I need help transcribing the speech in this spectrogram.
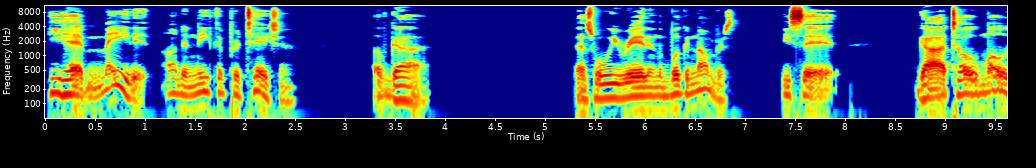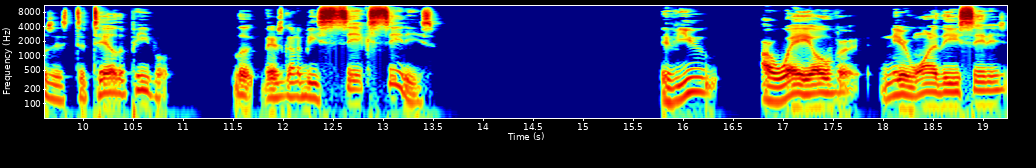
He had made it underneath the protection of God. That's what we read in the book of Numbers. He said, God told Moses to tell the people, look, there's going to be six cities. If you are way over near one of these cities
